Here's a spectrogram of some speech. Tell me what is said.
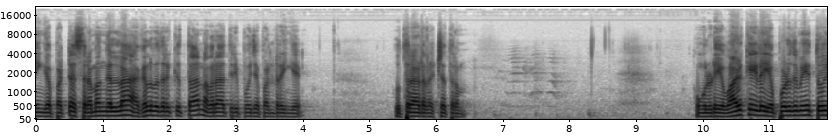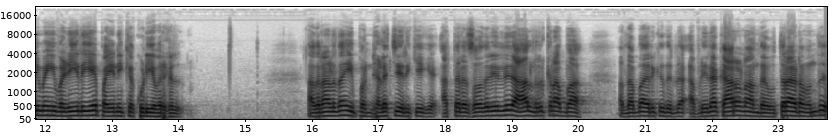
நீங்கள் பட்ட சிரமங்கள்லாம் அகல்வதற்குத்தான் நவராத்திரி பூஜை பண்ணுறீங்க உத்திராட நட்சத்திரம். உங்களுடைய வாழ்க்கையில் எப்பொழுதுமே தூய்மை வழியிலேயே பயணிக்கக்கூடியவர்கள். அதனால தான் இப்போ நிலச்சி இருக்கீங்க. அத்தனை சோதனையிலே ஆள் இருக்கிறாப்பா அந்த அம்மா இருக்குது. இல்லை அப்படின்னா காரணம் அந்த உத்தராடம் வந்து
